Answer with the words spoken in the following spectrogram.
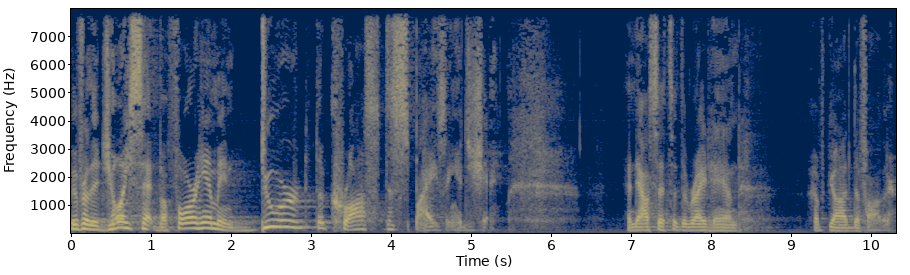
who for the joy set before him endured the cross, despising its shame, and now sits at the right hand of God the Father.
